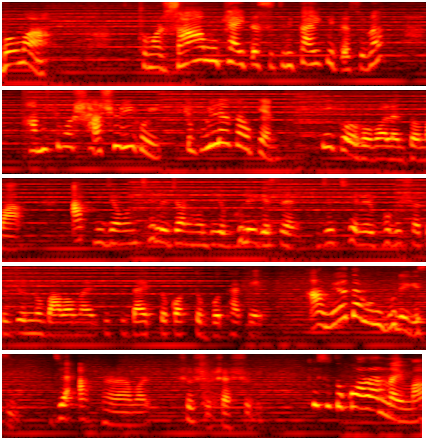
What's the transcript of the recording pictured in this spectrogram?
বৌমা তোমার যা মুখে আইতাছে তুমি তাই কইতাছো না? আমি তোমার শাশুড়ি হই তো ভুলে যাও কেন? কি করব বলেন তো মা? আপনি যেমন ছেলে জন্ম দিয়ে ভুলে গেছেন যে ছেলের ভবিষ্যতের জন্য বাবা মায়ের কিছু দায়িত্ব কর্তব্য থাকে আমিও তেমন ভুলে গেছি যে আপনারা আমার শ্বশুর শাশুড়ি। কিছু তো করার নাই মা।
